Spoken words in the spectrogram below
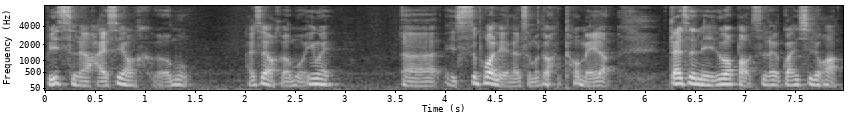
彼此呢还是要和睦，还是要和睦。因为，呃，你撕破脸了，什么都都没了。但是你如果保持那个关系的话，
